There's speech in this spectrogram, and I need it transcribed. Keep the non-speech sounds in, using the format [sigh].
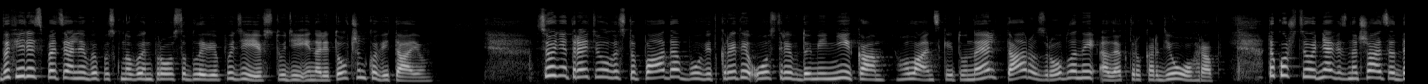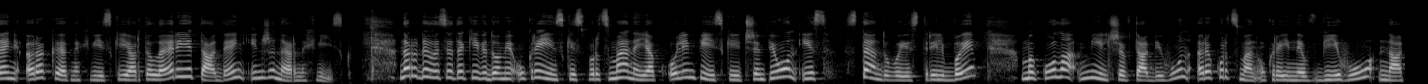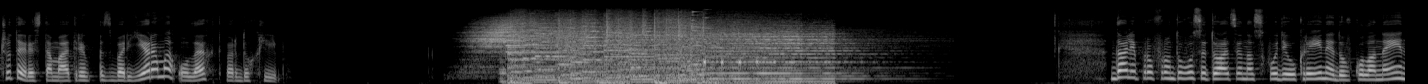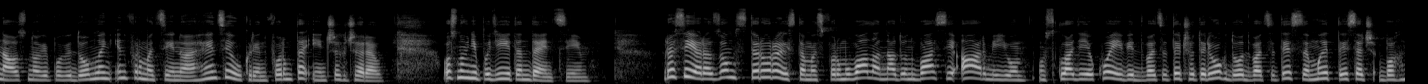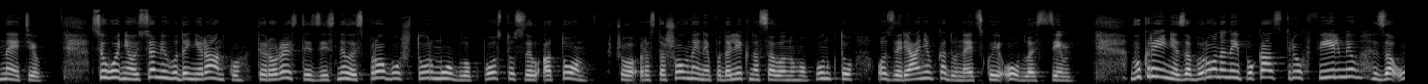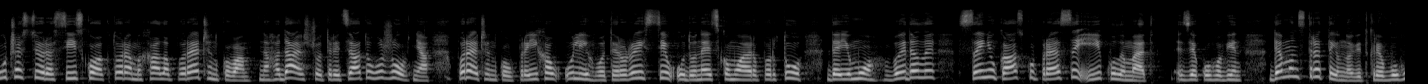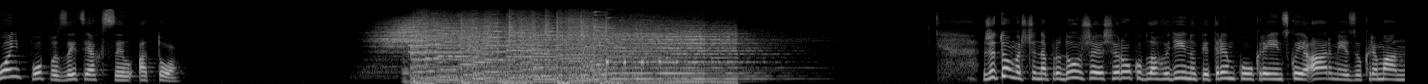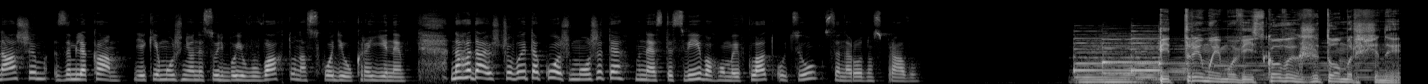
В ефірі спеціальний випуск новин про особливі події в студії Інна Літовченко. Вітаю. Сьогодні, 3 листопада, був відкритий острів Домініка, голландський тунель та розроблений електрокардіограф. Також цього дня відзначається День ракетних військ і артилерії та День інженерних військ. Народилися такі відомі українські спортсмени, як олімпійський чемпіон із стендової стрільби Микола Мільчев та бігун, рекордсмен України в бігу на 400 метрів з бар'єрами Олег Твердохліб. Далі про фронтову ситуацію на сході України довкола неї на основі повідомлень інформаційної агенції Укрінформ та інших джерел. Основні події тенденції. Росія разом з терористами сформувала на Донбасі армію, у складі якої від 24 до 27 тисяч багнетів. Сьогодні о 7 годині ранку терористи здійснили спробу штурму блокпосту сил АТО, що розташований неподалік населеного пункту Озерянівка Донецької області. В Україні заборонений показ трьох фільмів за участю російського актора Михайла Пореченкова. Нагадаю, що 30 жовтня Пореченков приїхав у лігво терористів у Донецькому аеропорту, де йому видали синю каску преси і кулемет, з якого він демонстративно відкрив вогонь по позиціях сил АТО. Житомирщина продовжує широку благодійну підтримку української армії, зокрема нашим землякам, які мужньо несуть бойову вахту на сході України. Нагадаю, що ви також можете внести свій вагомий вклад у цю всенародну справу. Підтримаймо військових Житомирщини.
